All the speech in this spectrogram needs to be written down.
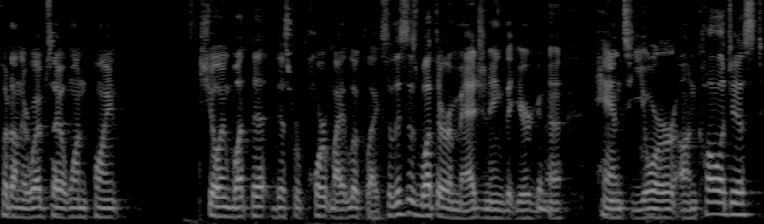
put on their website at one point showing what the, this report might look like. So this is what they're imagining that you're going to hand to your oncologist,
